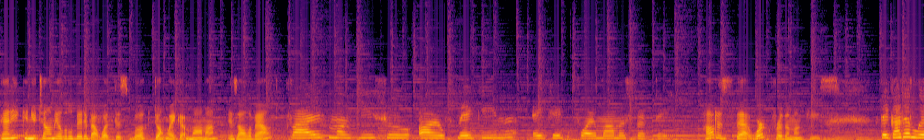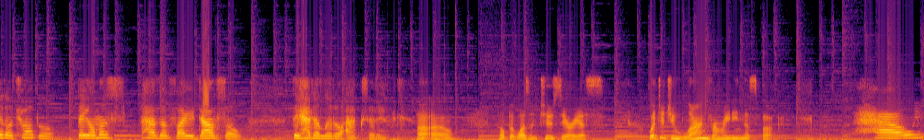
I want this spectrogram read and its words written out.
Penny, can you tell me a little bit about what this book, Don't Wake Up Mama, is all about? Five monkeys who are making a cake for Mama's birthday. How does that work for the monkeys? They got a little trouble. They almost had the fire down, so they had a little accident. Uh oh. Hope it wasn't too serious. What did you learn from reading this book? How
